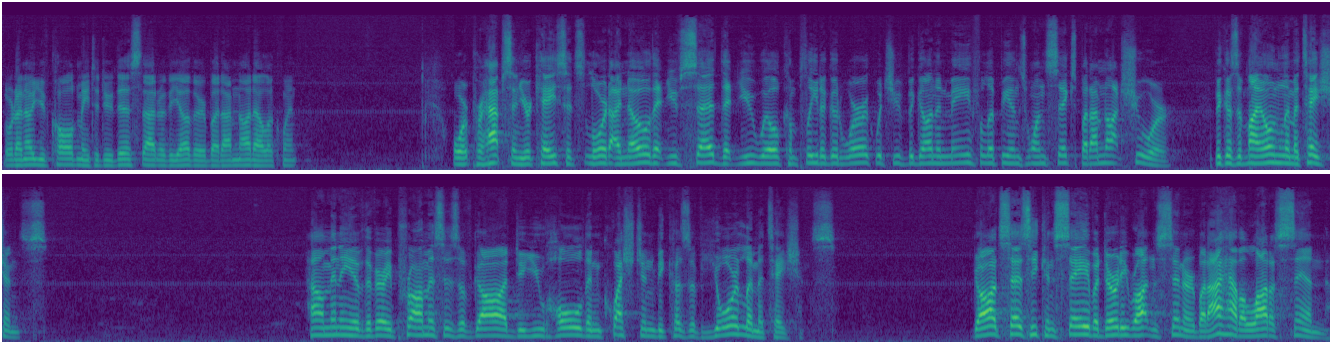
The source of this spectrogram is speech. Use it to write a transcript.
Lord, I know you've called me to do this, that, or the other, but I'm not eloquent. Or perhaps in your case, it's, Lord, I know that you've said that you will complete a good work which you've begun in me, Philippians 1 6, but I'm not sure because of my own limitations. How many of the very promises of God do you hold in question because of your limitations? God says He can save a dirty, rotten sinner, but I have a lot of sin.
